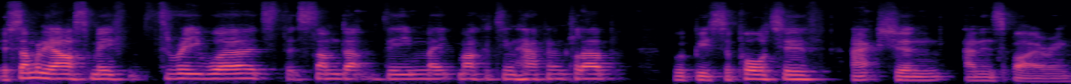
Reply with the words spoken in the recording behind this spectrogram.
If somebody asked me three words that summed up the Make Marketing Happen Club would be supportive, action and inspiring.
